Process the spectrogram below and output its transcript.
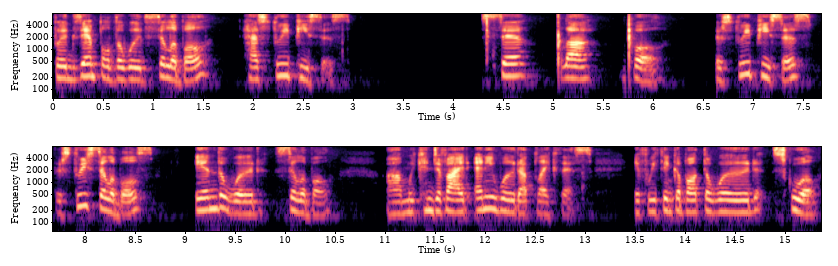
For example, the word syllable has three pieces. Syllable. There's three pieces, there's three syllables in the word syllable. Um, we can divide any word up like this. If we think about the word school,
